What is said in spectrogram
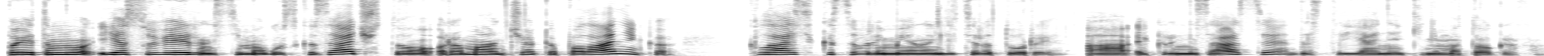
Поэтому я с уверенностью могу сказать, что роман Чака Паланика – классика современной литературы, а экранизация – достояние кинематографа.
